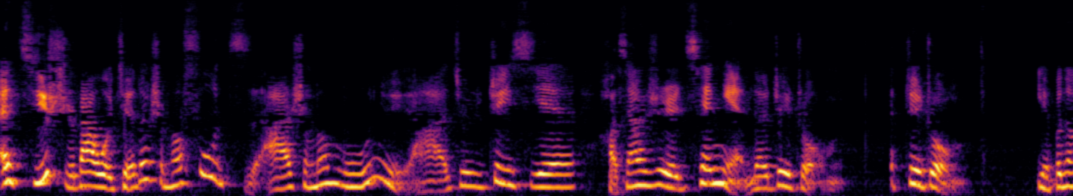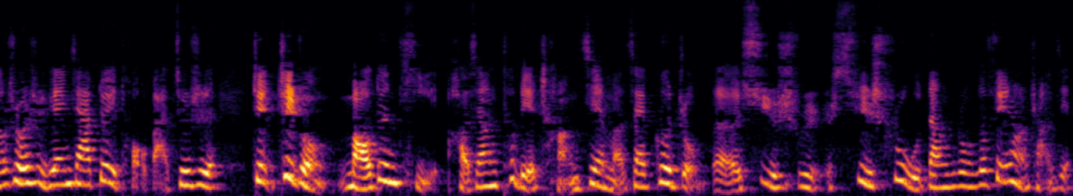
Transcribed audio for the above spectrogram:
哎，其实吧，我觉得什么父子啊，什么母女啊，就是这些，好像是千年的这种，这种，也不能说是冤家对头吧，就是这这种矛盾体，好像特别常见嘛，在各种的叙述叙述当中都非常常见。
